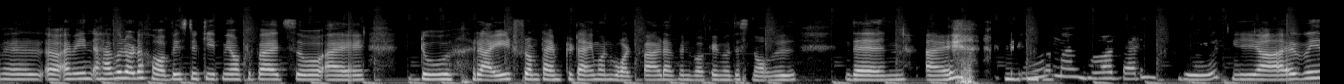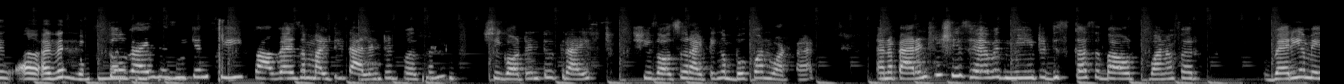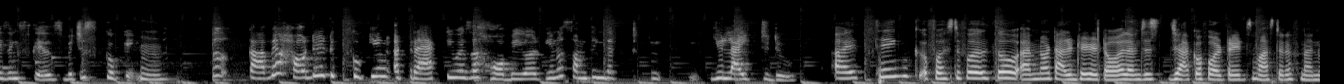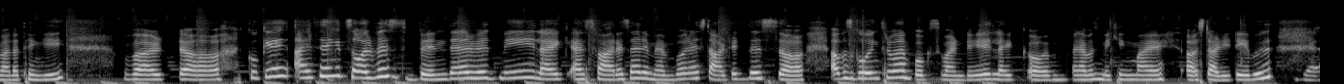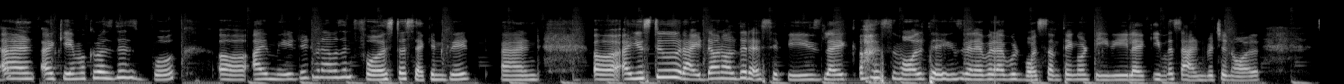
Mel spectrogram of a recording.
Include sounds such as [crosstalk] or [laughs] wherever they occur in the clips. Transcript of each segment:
Well uh, i mean i have a lot of hobbies to keep me occupied so i do write from time to time on wattpad i've been working on this novel then i [laughs] Oh my god, that is great. yeah i mean uh, i've been So, guys, as you can see, Kavya is a multi talented person. She got into Christ. She's also writing a book on Wattpad. And apparently, she's here with me to discuss about one of her very amazing skills, which is cooking. Hmm. Kavya, how did cooking attract you as a hobby or, you know, something that you like to do? I think first of all, though I'm not talented at all. I'm just jack of all trades, master of none, wala thingy. But uh, cooking, I think it's always been there with me. Like as far as I remember, I started this. Uh, I was going through my books one day, like um, when I was making my uh, study table, Yes. and I came across this book. Uh, I made it when I was in first or second grade, and uh, i used to write down all the recipes like [laughs] small things whenever i would watch something on tv like even a sandwich and all.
